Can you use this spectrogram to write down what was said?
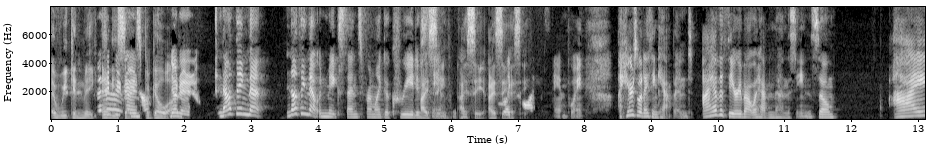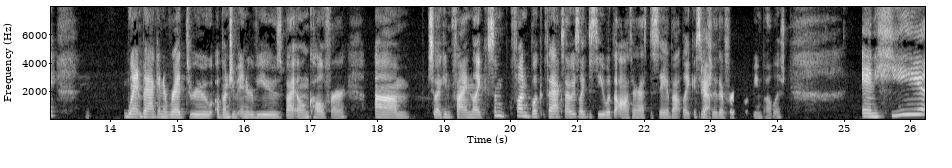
if we can make No, any no, no, sense, but go on. no, no, no, no. Nothing that nothing that would make sense from like a creative standpoint. I see. I see. I see. I see. standpoint. Here's what I think happened. I have a theory about what happened behind the scenes. So I went back and read through a bunch of interviews by Eoin Colfer. Um, so I can find like some fun book facts. I always like to see what the author has to say about like especially their first book being published. And he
